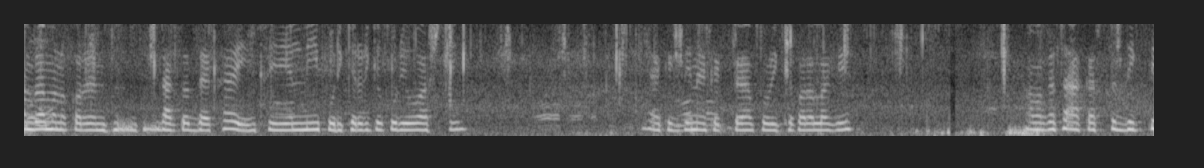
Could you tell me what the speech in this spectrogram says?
আমরা মনে করেন ডাক্তার দেখাই সিরিয়াল নিয়ে পরীক্ষা টরীক্ষা করেও আসছি। এক এক দিন এক একটা পরীক্ষা করা লাগে। আমার কাছে আকাশটা দেখতে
